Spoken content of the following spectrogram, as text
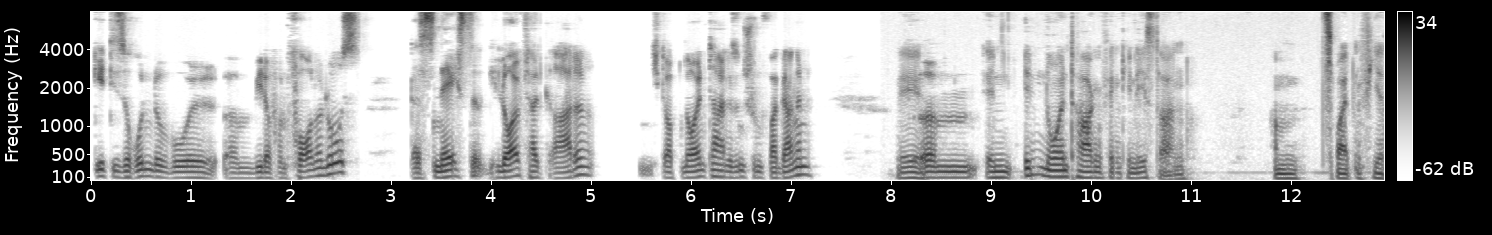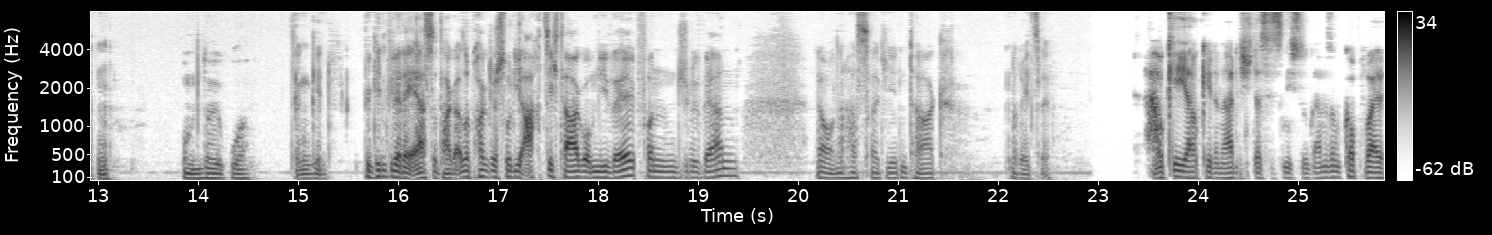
geht diese Runde wohl ähm, wieder von vorne los. Das nächste, die läuft halt gerade ich glaube, neun Tage sind schon vergangen. Nee, Ähm, in, in neun Tagen fängt die nächste an. Am 2.4. um 0 Uhr. Dann geht, beginnt wieder der erste Tag. Also praktisch so die 80 Tage um die Welt von Jules Verne. Ja, und dann hast du halt jeden Tag ein Rätsel. Ah, okay, ja, okay, dann hatte ich das jetzt nicht so ganz im Kopf, weil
